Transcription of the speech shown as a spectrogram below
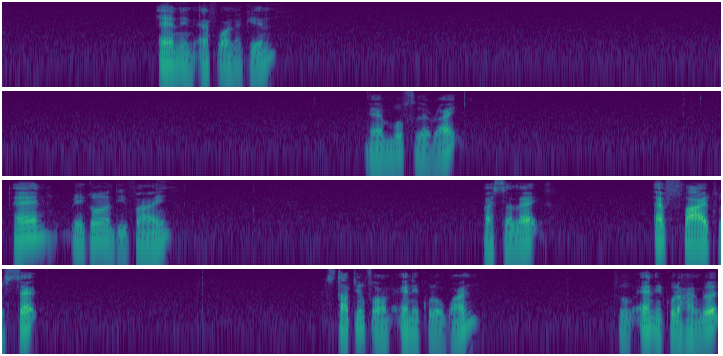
n in F1 again. Then move to the right. And we're going to define by select F5 to set starting from n equal to 1 to n equal to 100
